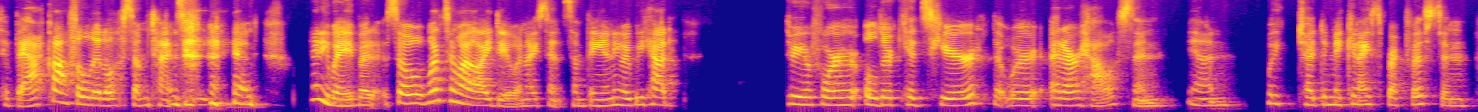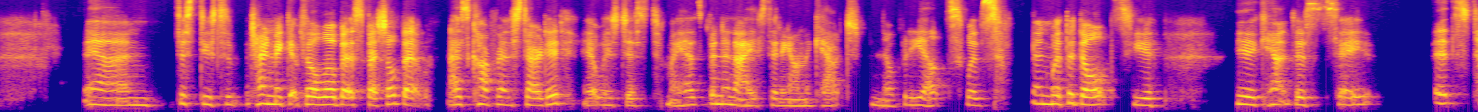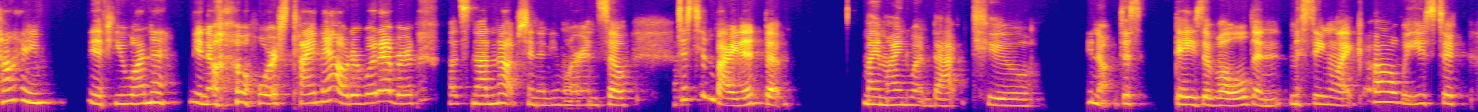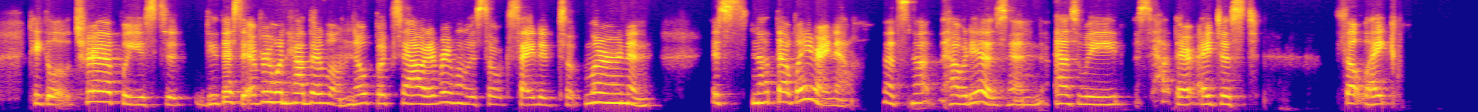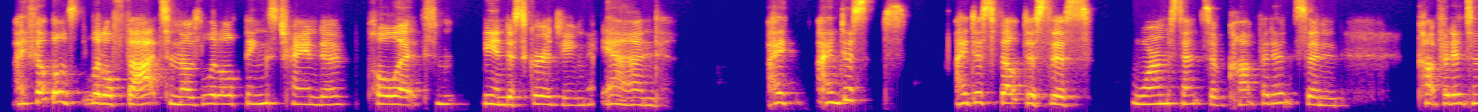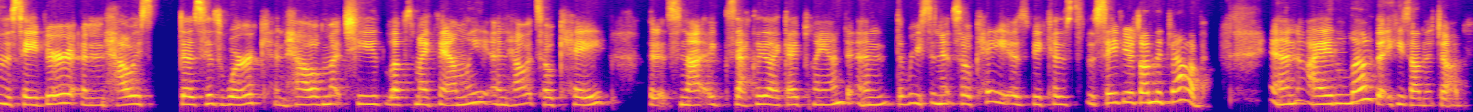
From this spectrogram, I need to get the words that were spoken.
to back off a little sometimes. and anyway, but so once in a while I do, and I sent something. Anyway, we had three or four older kids here that were at our house and and we tried to make a nice breakfast and and just do some try and make it feel a little bit special. But as conference started, it was just my husband and I sitting on the couch. Nobody else was. And with adults, you You can't just say, it's time. If you want to, you know, horse time out or whatever, that's not an option anymore. And so just invited, but my mind went back to, you know, just days of old and missing like oh we used to take a little trip. We used to do this. Everyone had their little notebooks out. Everyone was so excited to learn. And it's not that way right now. That's not how it is. And as we sat there i just felt like i felt those little thoughts and those little things trying to pull it being discouraging and i i'm just i just felt just this warm sense of confidence and confidence in the Savior and how he does his work and how much he loves my family and how it's okay that it's not exactly like I planned. And the reason it's okay is because the Savior's on the job. And I love that he's on the job.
